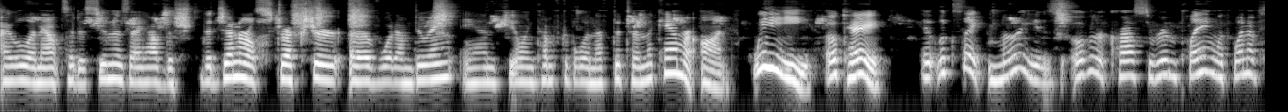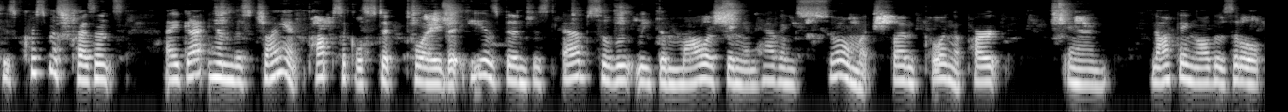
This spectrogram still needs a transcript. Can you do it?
I will announce it as soon as I have the sh- the general structure of what I'm doing and feeling comfortable enough to turn the camera on. Wee. Okay. It looks like Murray is over across the room playing with one of his Christmas presents. I got him this giant popsicle stick toy that he has been just absolutely demolishing and having so much fun pulling apart and knocking all those little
